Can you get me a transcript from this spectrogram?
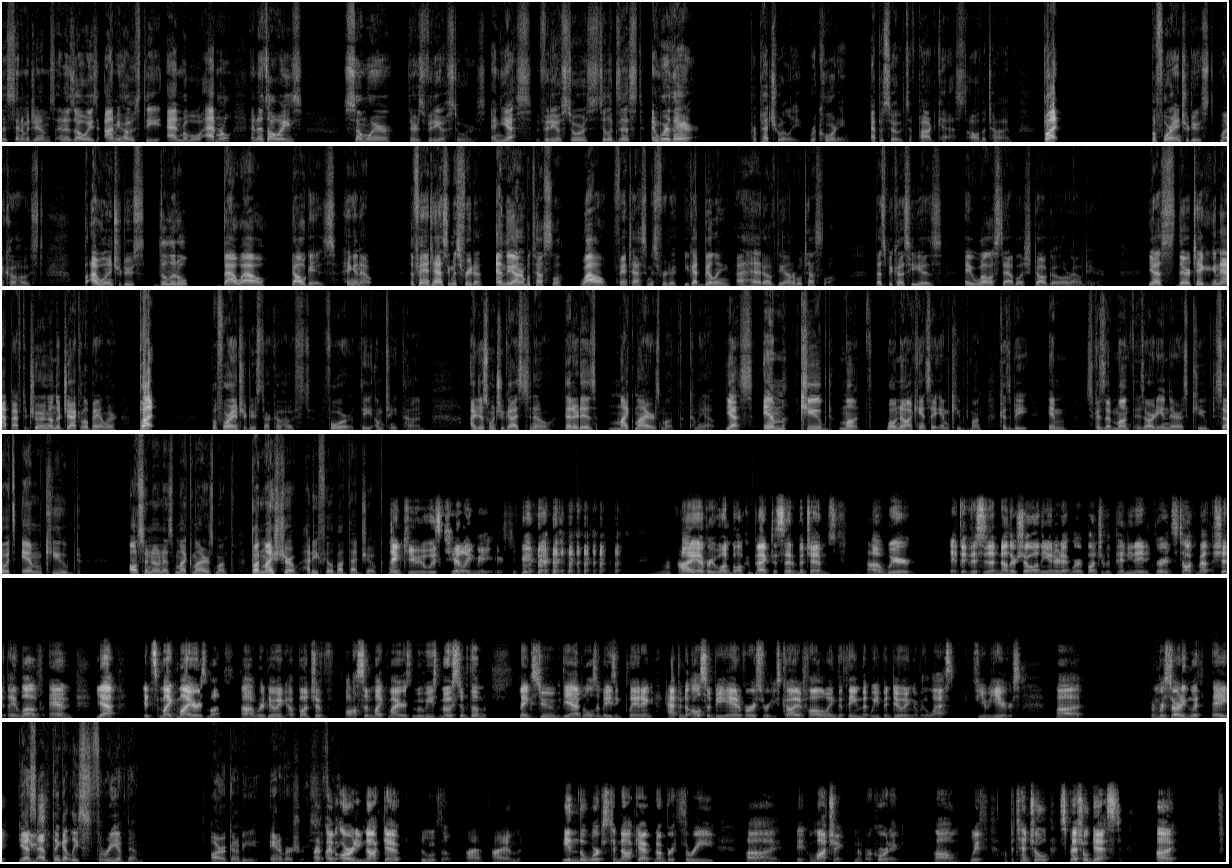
to Cinema Gems. And as always, I'm your host, the Admirable Admiral. And as always, somewhere there's video stores. And yes, video stores still exist. And we're there, perpetually recording episodes of podcasts all the time. But before I introduce my co host, I will introduce the little Bow Wow dog is hanging out. The fantastic Miss Frida and the Honorable Tesla. Wow, fantastic Miss Frida. You got billing ahead of the Honorable Tesla. That's because he is a well established doggo around here. Yes, they're taking a nap after chewing on their jackalope antler, but before I introduce our co host for the umpteenth time, I just want you guys to know that it is Mike Myers month coming out. Yes, M cubed month. Well, no, I can't say M cubed month because be M because the month is already in there as cubed. So it's M cubed also known as Mike Myers Month. But Maestro, how do you feel about that joke? Thank you. It was killing me. Hi everyone, welcome back to Cinema Gems. Uh, we're this is another show on the internet where a bunch of opinionated nerds talk about the shit they love, and yeah, it's Mike Myers month. Uh, we're doing a bunch of awesome Mike Myers movies. Most of them thanks to the Admiral's amazing planning, happen to also be anniversaries, kind of following the theme that we've been doing over the last few years. Uh, and we're starting with a. Yes, I think at least three of them are going to be anniversaries. I've, I've, already knocked out two of them. I, I am in the works to knock out number three, uh, watching, not recording, um, with a potential special guest. Uh,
